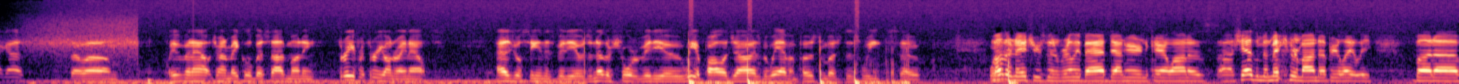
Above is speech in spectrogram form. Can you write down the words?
right, guys. So um, we've been out trying to make a little bit of side money. Three for three on rainouts. As you'll see in this video, it's another short video. We apologize, but we haven't posted much this week, so. Mother Nature's been really bad down here in the Carolinas. Uh, she hasn't been making her mind up here lately, but uh,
